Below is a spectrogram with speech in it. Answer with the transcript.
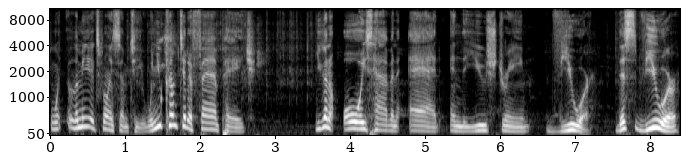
when, let me explain something to you. When you come to the fan page, you're gonna always have an ad in the UStream viewer. This viewer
